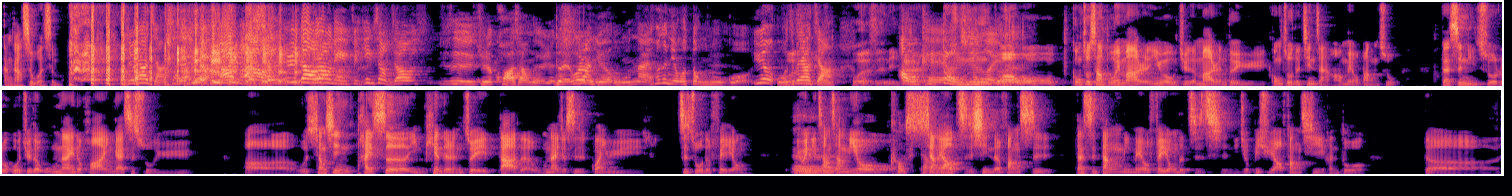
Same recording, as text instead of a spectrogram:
刚刚是问什么？我觉得要讲一下，遇到让你印象比较就是觉得夸张的人，对，会让你觉得无奈，或者你有没有动怒过？因为我这边要讲，或者是你 OK 动怒哦，我我工作上不会骂人，因为我觉得骂人对于工作的进展好像没有帮助。但是你说如果觉得无奈的话，应该是属于。呃，我相信拍摄影片的人最大的无奈就是关于制作的费用，因为你常常你有想要执行的方式，但是当你没有费用的支持，你就必须要放弃很多的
